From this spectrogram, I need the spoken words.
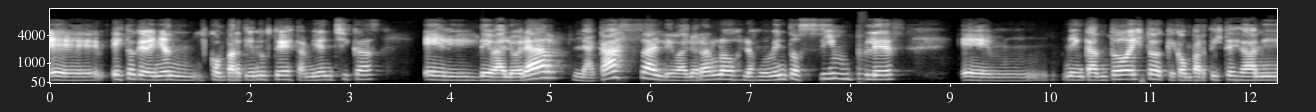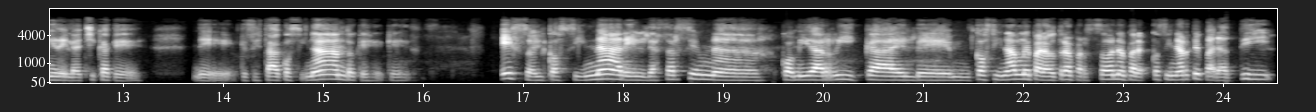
eh, esto que venían compartiendo ustedes también, chicas, el de valorar la casa, el de valorar los, los momentos simples. Em, me encantó esto que compartiste, Dani, de la chica que, que se estaba cocinando, que, que eso, el cocinar, el de hacerse una comida rica, el de mm, cocinarle para otra persona, para cocinarte para ti,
